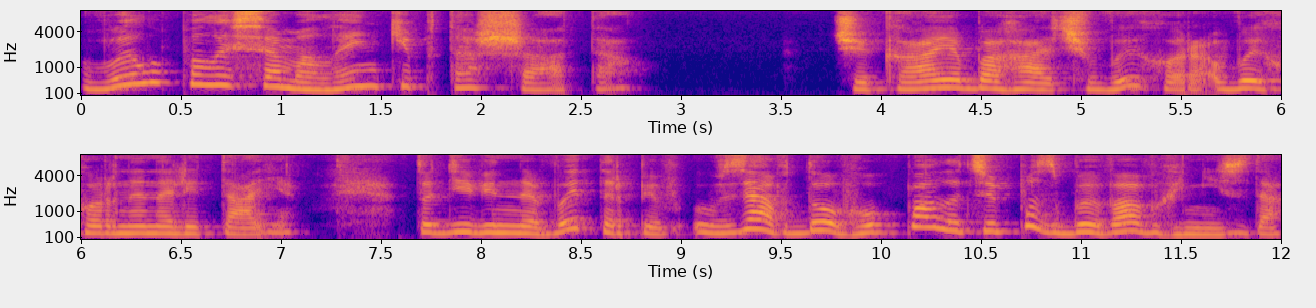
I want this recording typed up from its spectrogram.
Вилупилися маленькі пташата. Чекає багач вихора, вихор не налітає. Тоді він не витерпів, взяв довгу палицю і позбивав гнізда.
